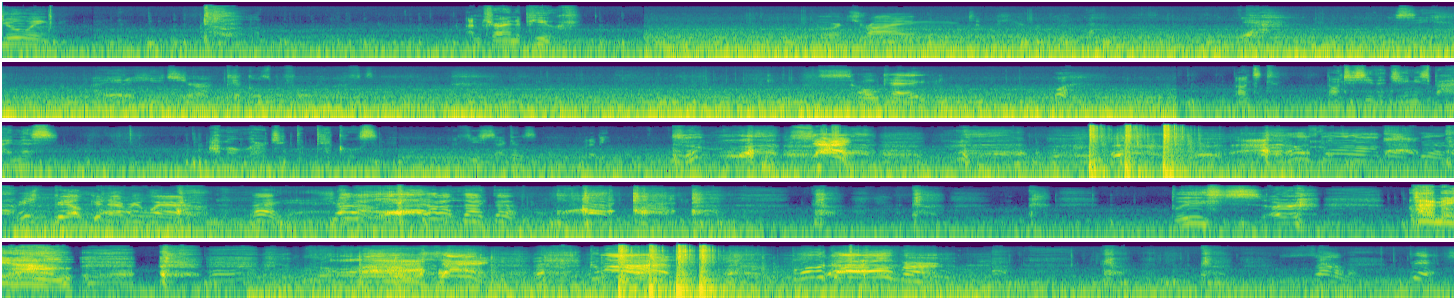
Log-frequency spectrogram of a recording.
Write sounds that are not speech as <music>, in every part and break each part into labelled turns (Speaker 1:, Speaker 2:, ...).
Speaker 1: doing?
Speaker 2: I'm trying to puke.
Speaker 1: You're trying to puke.
Speaker 2: Yeah. You see, I ate a huge jar of pickles before we left.
Speaker 1: It's okay.
Speaker 2: What? Don't don't you see the genius behind this? I'm allergic to pickles. In a few seconds, I'm gonna be.
Speaker 1: Shit!
Speaker 3: What's going on back there?
Speaker 1: He's puking everywhere.
Speaker 3: Hey, shut up! Shut up back there!
Speaker 2: Please, sir, let me out.
Speaker 1: Oh, shit! Come on! Pull the car over!
Speaker 3: Son of a bitch!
